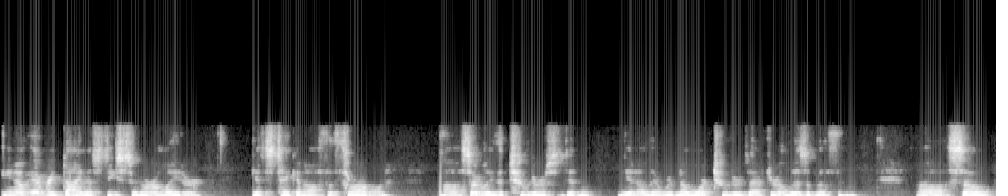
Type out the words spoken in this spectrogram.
you know, every dynasty sooner or later gets taken off the throne. Uh, certainly the Tudors didn't, you know, there were no more Tudors after Elizabeth. And uh, so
